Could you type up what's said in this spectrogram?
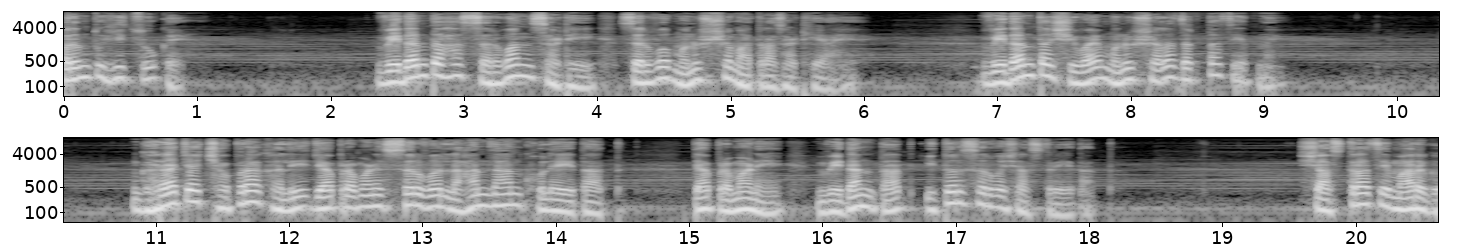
परंतु ही चूक आहे. वेदांत हा सर्वांसाठी सर्व मनुष्य मात्रासाठी आहे. वेदांताशिवाय मनुष्याला जगताच येत नाही. घराच्या छपराखाली ज्याप्रमाणे सर्व लहान लहान खोल्या येतात त्याप्रमाणे वेदांतात इतर सर्व शास्त्रे येतात. शास्त्राचे मार्ग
